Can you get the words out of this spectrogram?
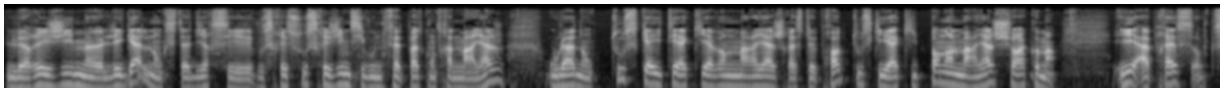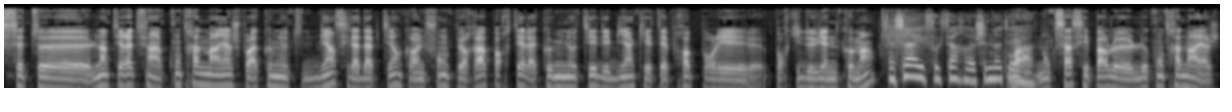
le régime légal donc c'est-à-dire c'est vous serez sous ce régime si vous ne faites pas de contrat de mariage où là donc tout ce qui a été acquis avant le mariage reste propre, tout ce qui est acquis pendant le mariage sera commun. Et après, euh, l'intérêt de faire un contrat de mariage pour la communauté de biens, c'est l'adapter. Encore une fois, on peut rapporter à la communauté des biens qui étaient propres pour les pour qu'ils deviennent communs. Et ça, il faut le faire euh, chez le notaire. Voilà. Donc ça, c'est par le, le, contrat de mariage.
